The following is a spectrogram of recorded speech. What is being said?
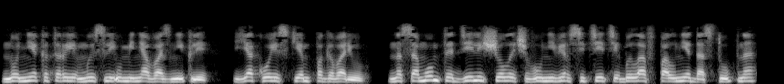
но некоторые мысли у меня возникли, я кое с кем поговорю. На самом-то деле щелочь в университете была вполне доступна,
